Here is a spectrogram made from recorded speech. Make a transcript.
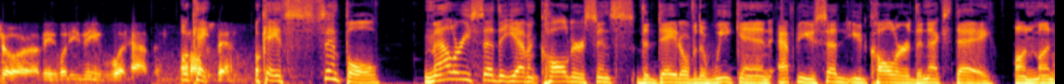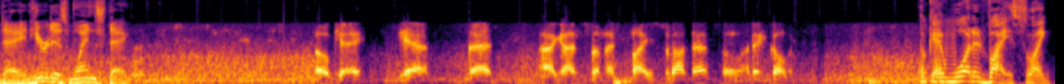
Sure. I mean, what do you mean? What happened? I don't Okay. understand. Okay, it's simple. Mallory said that you haven't called her since the date over the weekend after you said you'd call her the next day on Monday. And here it is Wednesday. Okay. Yeah. That. I got some advice about that, so I didn't call her. Okay, what advice? Like,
